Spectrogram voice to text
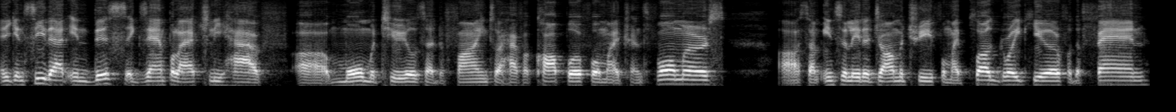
And you can see that in this example, I actually have uh, more materials are defined. So I have a copper for my transformers, uh, some insulator geometry for my plug right here for the fan.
